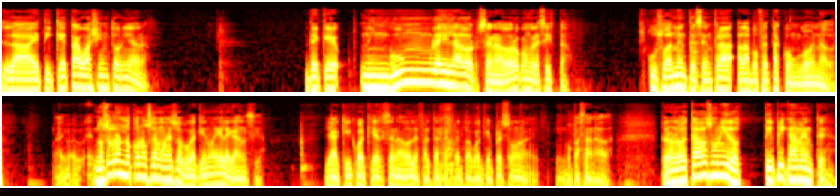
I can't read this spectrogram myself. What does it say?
la etiqueta washingtoniana de que ningún legislador, senador o congresista, usualmente se entra a las bofetas con un gobernador. Nosotros no conocemos eso porque aquí no hay elegancia. Y aquí cualquier senador le falta respeto a cualquier persona y no pasa nada. Pero en los Estados Unidos, típicamente,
